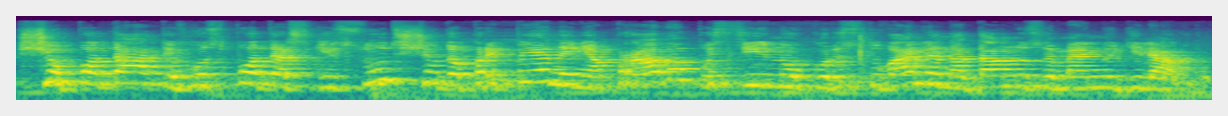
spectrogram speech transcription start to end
щоб подати в господарський суд щодо припинення права постійного користування на дану земельну ділянку.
